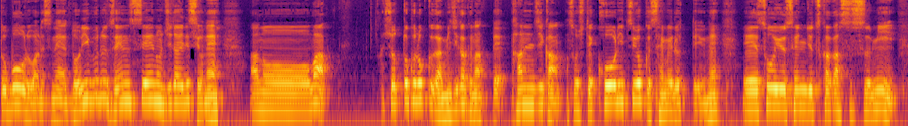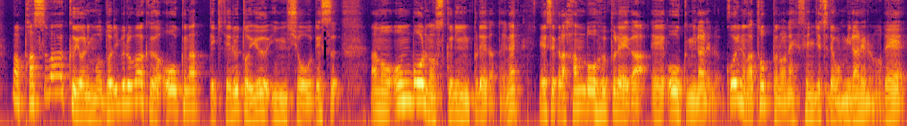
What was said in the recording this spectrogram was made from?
トボールはですね、ドリブル全盛の時代ですよね。あのー、まあ、ショットクロックが短くなって短時間、そして効率よく攻めるっていうね、えー、そういう戦術化が進み、まあ、パスワークよりもドリブルワークが多くなってきてるという印象です。あの、オンボールのスクリーンプレイだったりね、えー、それからハンドオフプレイが、えー、多く見られる。こういうのがトップのね、戦術でも見られるので、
